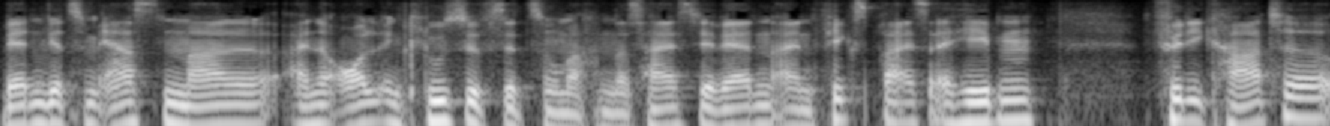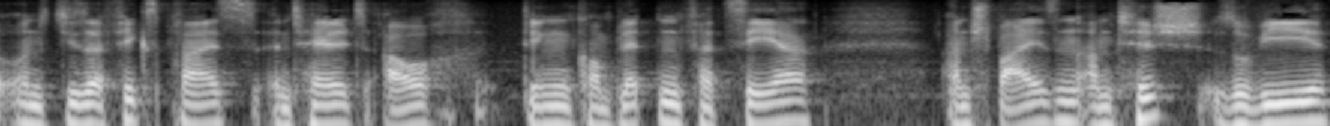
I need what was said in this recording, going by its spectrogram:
werden wir zum ersten Mal eine All-Inclusive-Sitzung machen. Das heißt, wir werden einen Fixpreis erheben für die Karte und dieser Fixpreis enthält auch den kompletten Verzehr an Speisen am Tisch sowie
